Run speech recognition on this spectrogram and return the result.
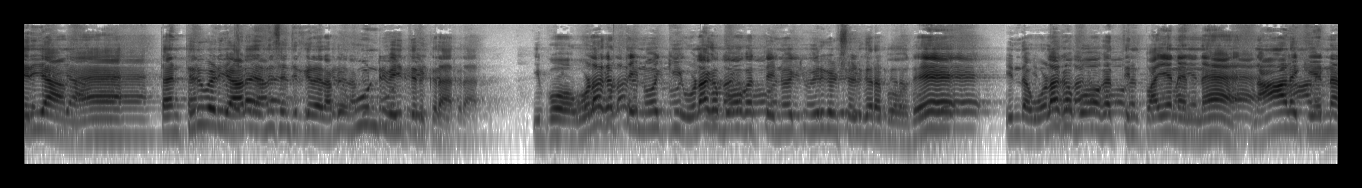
தெரியாம தன் திருவடியால என்ன செஞ்சிருக்கிறார்? அப்படியே ஊன்றி வைத்திருக்கிறார். இப்போ உலகத்தை நோக்கி உலக போகத்தை நோக்கி உயிர்கள் செல்கிற போது இந்த உலக போகத்தின் பயன் என்ன? நாளைக்கு என்ன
